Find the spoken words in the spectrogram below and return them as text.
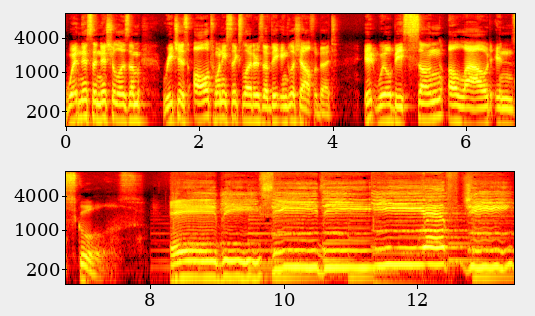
When this initialism reaches all 26 letters of the English alphabet, it will be sung aloud in schools. A B C D E F G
